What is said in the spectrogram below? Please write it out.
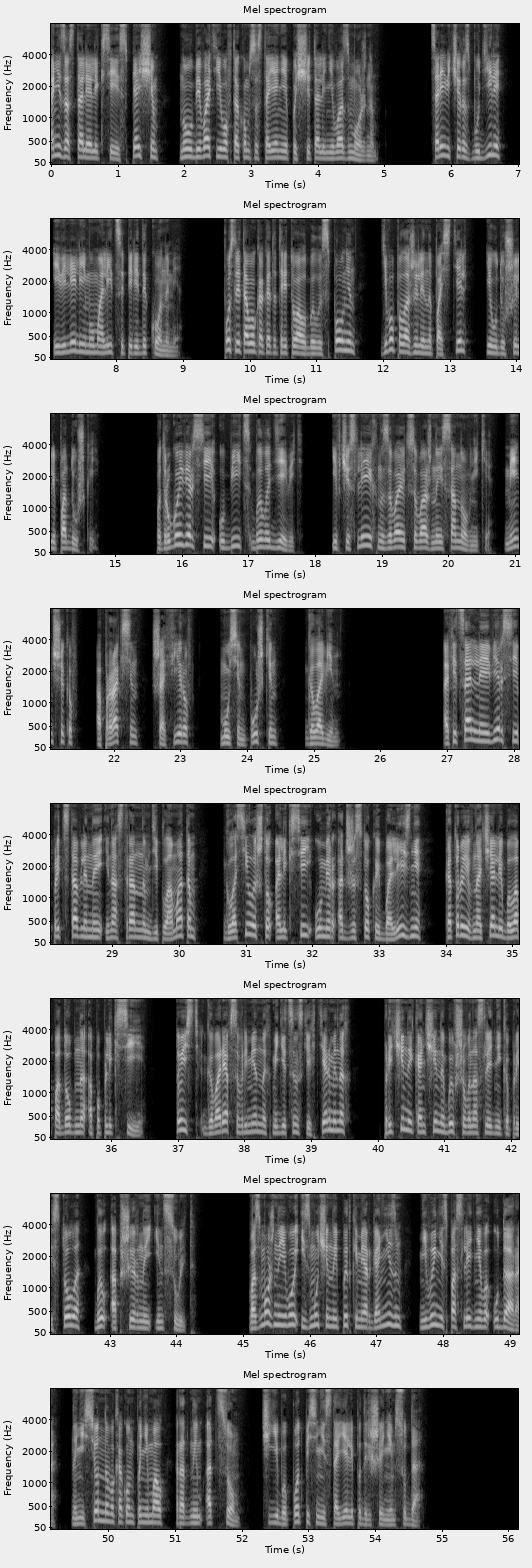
Они застали Алексея спящим, но убивать его в таком состоянии посчитали невозможным. Царевича разбудили и велели ему молиться перед иконами. После того, как этот ритуал был исполнен, его положили на постель и удушили подушкой. По другой версии, убийц было девять, и в числе их называются важные сановники – Меньшиков, Апраксин, Шафиров, Мусин-Пушкин, Головин. Официальная версия, представленная иностранным дипломатом, гласила, что Алексей умер от жестокой болезни, которая вначале была подобна апоплексии, то есть, говоря в современных медицинских терминах, причиной кончины бывшего наследника престола был обширный инсульт. Возможно, его измученный пытками организм не вынес последнего удара, нанесенного, как он понимал, родным отцом, чьи бы подписи не стояли под решением суда.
